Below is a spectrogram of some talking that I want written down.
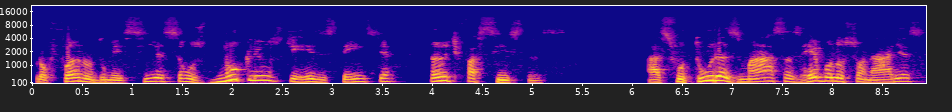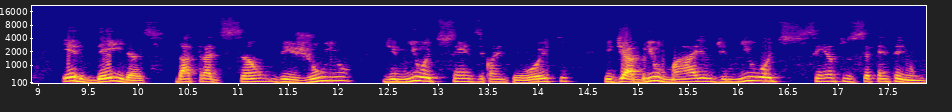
profano do Messias são os núcleos de resistência antifascistas. As futuras massas revolucionárias herdeiras da tradição de junho de 1848 e de abril-maio de 1871.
